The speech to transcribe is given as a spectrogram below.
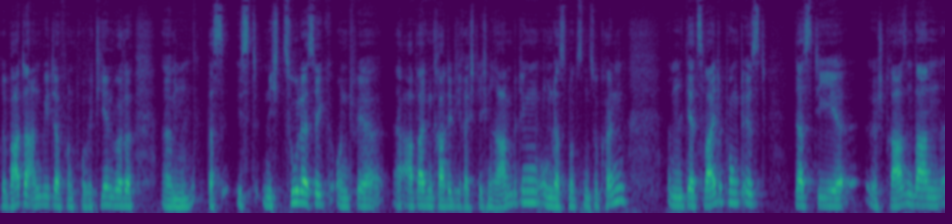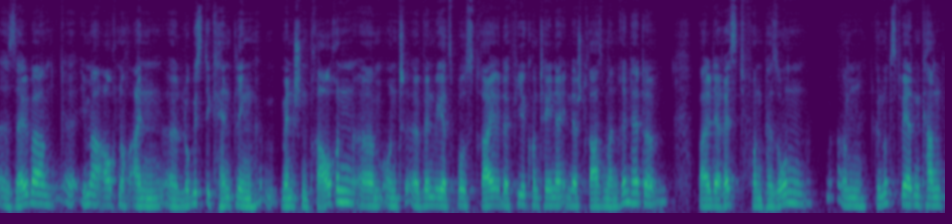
privater Anbieter von profitieren würde, ähm, das ist nicht zulässig und wir erarbeiten gerade die rechtlichen Rahmenbedingungen, um das nutzen zu können. Der zweite Punkt ist, dass die äh, Straßenbahnen äh, selber äh, immer auch noch einen Logistik-Handling-Menschen brauchen. Ähm, und wenn wir jetzt bloß drei oder vier Container in der Straßenbahn drin hätten, weil der Rest von Personen ähm, genutzt werden kann,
